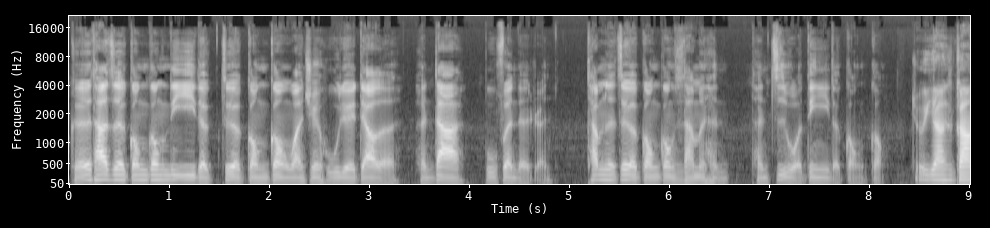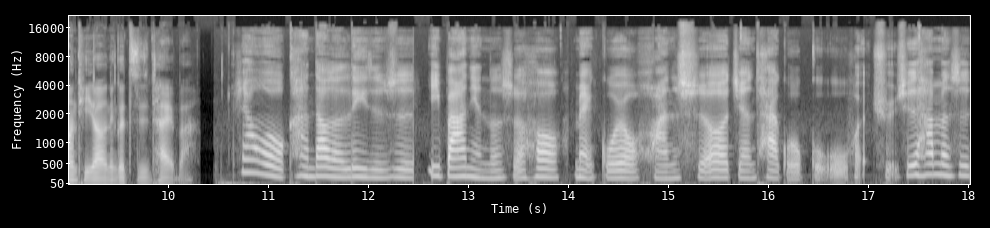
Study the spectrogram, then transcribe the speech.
可是他这个公共利益的这个公共，完全忽略掉了很大部分的人。他们的这个公共是他们很很自我定义的公共，就一样是刚刚提到那个姿态吧。像我有看到的例子是，一八年的时候，美国有还十二件泰国古物回去。其实他们是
